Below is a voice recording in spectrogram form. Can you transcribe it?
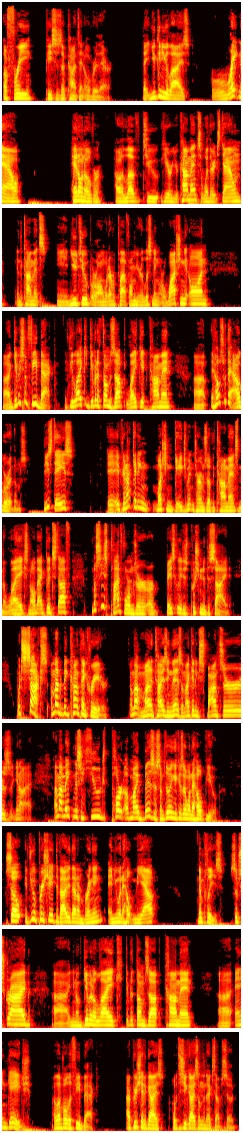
of free pieces of content over there that you can utilize right now. Head on over. I would love to hear your comments, whether it's down in the comments in YouTube or on whatever platform you're listening or watching it on. Uh, give me some feedback. If you like it, give it a thumbs up, like it, comment. Uh, it helps with the algorithms. These days, if you're not getting much engagement in terms of the comments and the likes and all that good stuff, most of these platforms are, are basically just pushing to the side, which sucks. I'm not a big content creator. I'm not monetizing this. I'm not getting sponsors. You know, I, I'm not making this a huge part of my business. I'm doing it because I want to help you. So if you appreciate the value that I'm bringing and you want to help me out, then please subscribe. Uh, you know, give it a like, give it a thumbs up, comment, uh, and engage. I love all the feedback. I appreciate it, guys. Hope to see you guys on the next episode.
